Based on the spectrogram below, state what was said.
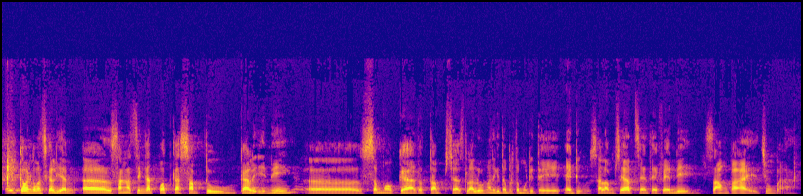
Hey, kawan-kawan sekalian, eh, sangat singkat podcast Sabtu kali ini. Eh, semoga tetap sehat selalu. Nanti kita bertemu di T Edu. Salam sehat, saya T Sampai jumpa.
